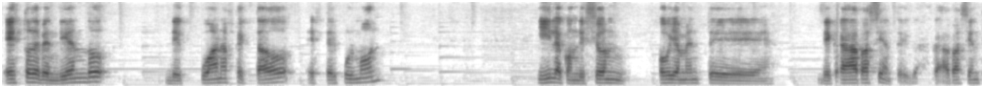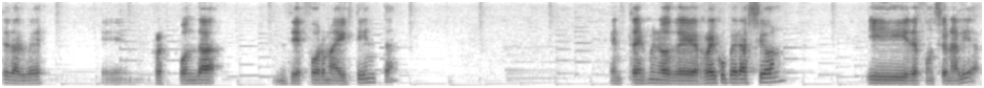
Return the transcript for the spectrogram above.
Esto dependiendo de cuán afectado esté el pulmón y la condición, obviamente, de cada paciente. Cada paciente tal vez eh, responda de forma distinta en términos de recuperación y de funcionalidad.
